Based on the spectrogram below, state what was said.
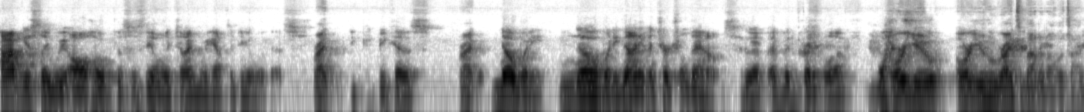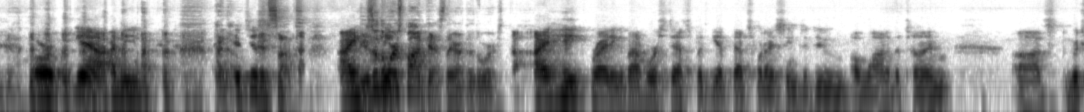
obviously, we all hope this is the only time we have to deal with this, Right. because Right. nobody, nobody, not even Churchill Downs, who I've, I've been critical of, wants- Or you, or you who writes about it all the time. Yeah. or yeah, I mean, I know. it just- it sucks. I These are the worst podcasts. They are. They're the worst. I hate writing about horse deaths, but yet that's what I seem to do a lot of the time. Uh, which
